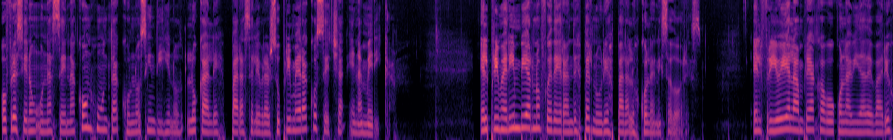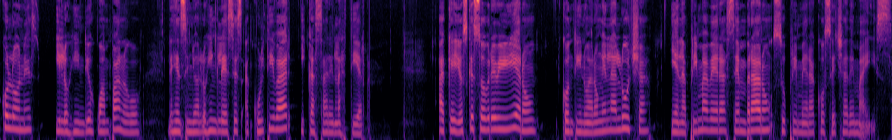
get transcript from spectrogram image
ofrecieron una cena conjunta con los indígenas locales para celebrar su primera cosecha en América. El primer invierno fue de grandes penurias para los colonizadores. El frío y el hambre acabó con la vida de varios colones y los indios Wampanoag les enseñó a los ingleses a cultivar y cazar en las tierras. Aquellos que sobrevivieron continuaron en la lucha y en la primavera sembraron su primera cosecha de maíz.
